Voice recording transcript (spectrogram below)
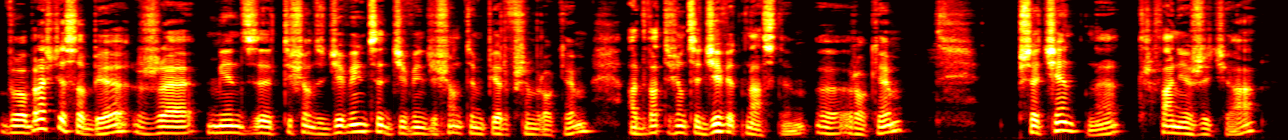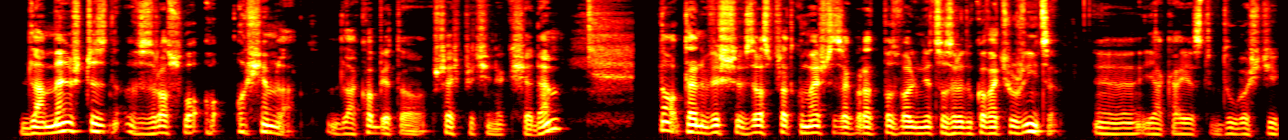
Wyobraźcie sobie, że między 1991 rokiem a 2019 y, rokiem przeciętne trwanie życia dla mężczyzn wzrosło o 8 lat, dla kobiet o 6,7. No, ten wyższy wzrost w przypadku mężczyzn akurat pozwolił nieco zredukować różnicę, yy, jaka jest w długości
